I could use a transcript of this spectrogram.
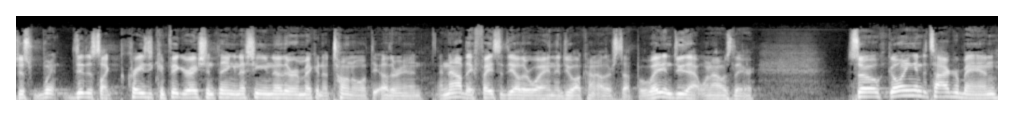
just went did this like crazy configuration thing, and next thing you know, they were making a tunnel at the other end, and now they face it the other way, and they do all kind of other stuff. But we didn't do that when I was there. So going into Tiger Band,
